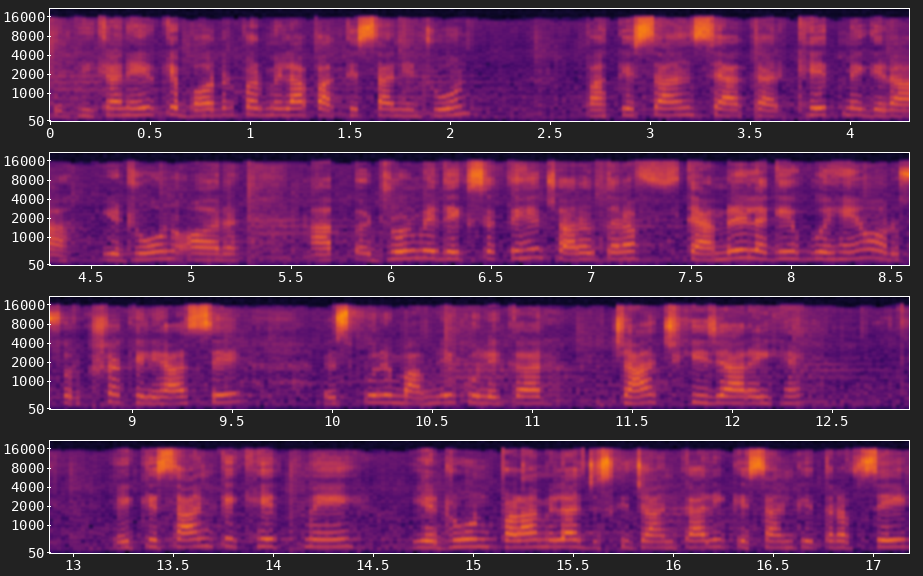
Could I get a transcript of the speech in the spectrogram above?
तो बीकानेर के बॉर्डर पर मिला पाकिस्तानी ड्रोन। पाकिस्तान से आकर खेत में गिरा ये ड्रोन और आप ड्रोन में देख सकते हैं, चारों तरफ़ कैमरे लगे हुए हैं और सुरक्षा के लिहाज से इस पूरे मामले को लेकर जाँच की जा रही है। एक किसान के खेत में ये ड्रोन पड़ा मिला, जिसकी जानकारी किसान की तरफ़ से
